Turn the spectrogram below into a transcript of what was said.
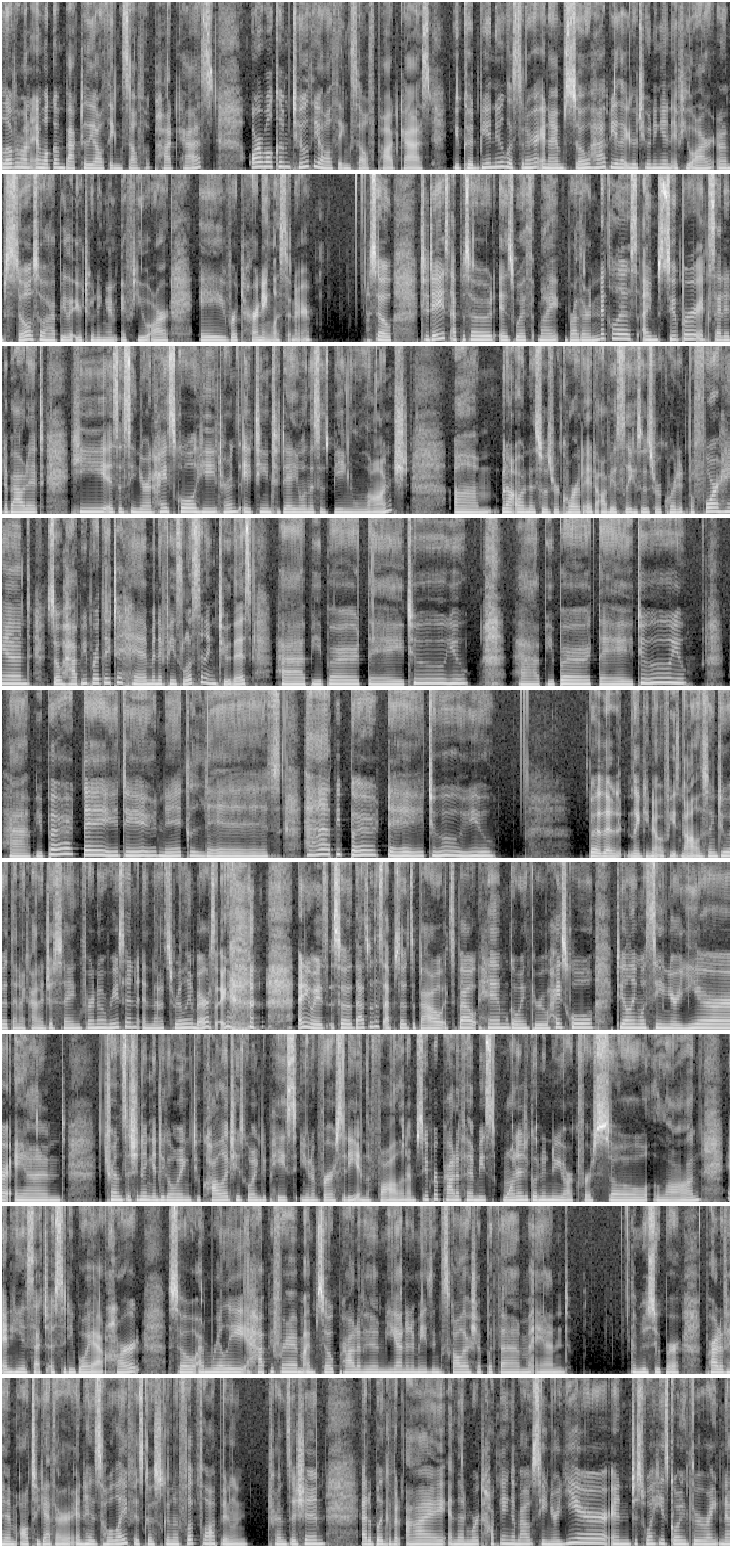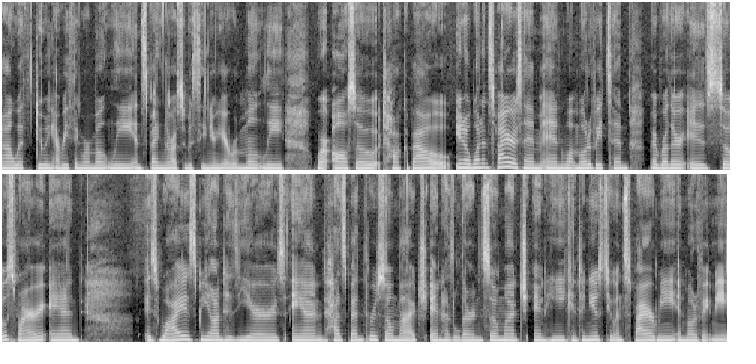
Hello, everyone, and welcome back to the All Things Self podcast, or welcome to the All Things Self podcast. You could be a new listener, and I am so happy that you're tuning in if you are, and I'm still so happy that you're tuning in if you are a returning listener. So, today's episode is with my brother Nicholas. I'm super excited about it. He is a senior in high school. He turns 18 today when this is being launched um not when this was recorded obviously because it was recorded beforehand so happy birthday to him and if he's listening to this happy birthday to you happy birthday to you Happy birthday, dear Nicholas. Happy birthday to you. But then, like, you know, if he's not listening to it, then I kind of just sang for no reason, and that's really embarrassing. Anyways, so that's what this episode's about. It's about him going through high school, dealing with senior year, and transitioning into going to college. He's going to Pace University in the fall, and I'm super proud of him. He's wanted to go to New York for so long, and he is such a city boy at heart. So I'm really happy for him. I'm so proud of him. He got an amazing scholarship with them, and I'm just super proud of him altogether. And his whole life is just going to flip flop and transition at a blink of an eye. And then we're talking about senior year and just what he's going through right now with doing everything remotely and spending the rest of his senior year remotely. We're also talk about, you know, what inspires him and what motivates him. My brother is so smart and is wise beyond his years and has been through so much and has learned so much. And he continues to inspire me and motivate me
